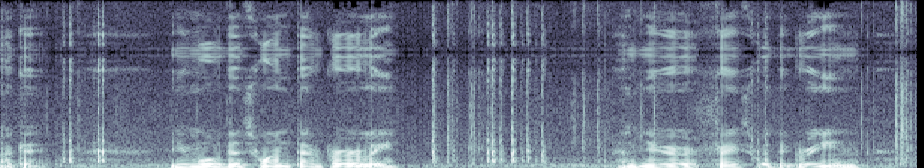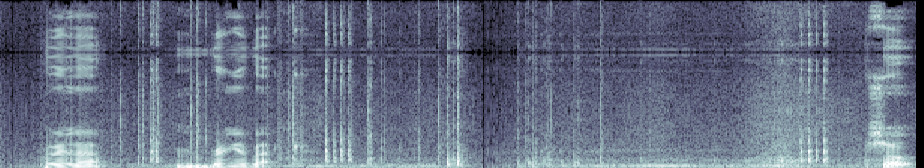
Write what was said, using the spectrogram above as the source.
okay. You move this one temporarily and you're faced with the green put it up and bring it back. So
